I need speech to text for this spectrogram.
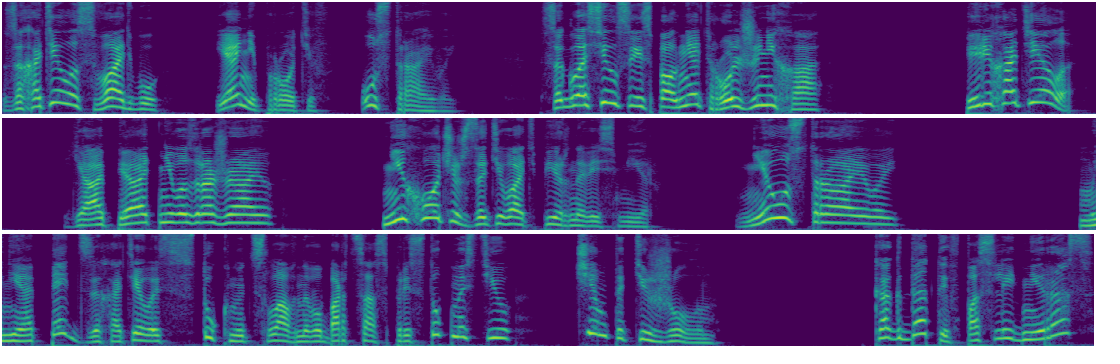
Захотела свадьбу, я не против, устраивай. Согласился исполнять роль жениха. Перехотела, я опять не возражаю. Не хочешь затевать пир на весь мир? Не устраивай». Мне опять захотелось стукнуть славного борца с преступностью — чем-то тяжелым. Когда ты в последний раз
